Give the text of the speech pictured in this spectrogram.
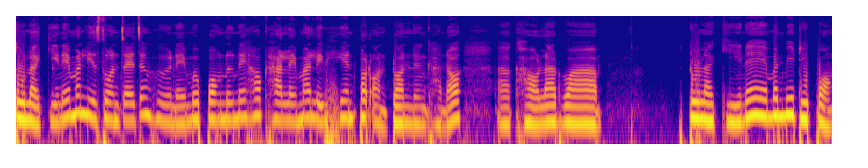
ตุลากีในมันรีสนใจจังหือในเมื่อปองนึงในเฮาคาเลยมาเลยเพียนปอดอ่อนตอนนึงค่ะเนาะอ่าเขาลาดว่า ตุรกีแน่มันมีที่ปอง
